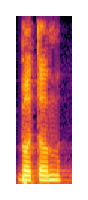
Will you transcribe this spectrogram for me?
bottom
